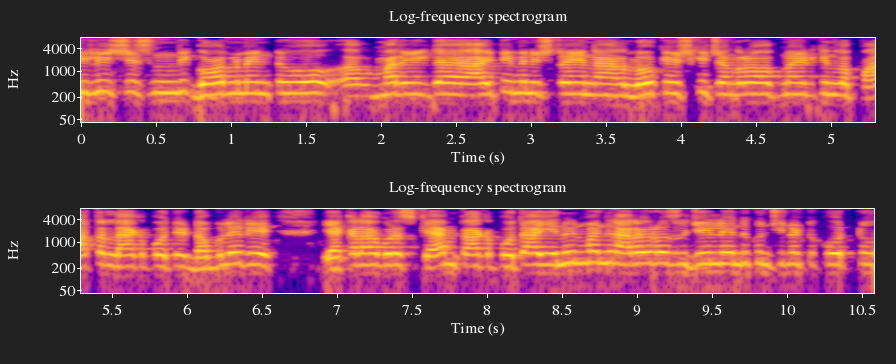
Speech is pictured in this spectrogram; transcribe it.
రిలీజ్ చేసింది గవర్నమెంట్ మరి ఐటీ మినిస్టర్ అయిన లోకేష్కి చంద్రబాబు నాయుడు కింద పాత్ర లేకపోతే డబ్బులే ఎక్కడా కూడా స్కామ్ కాకపోతే ఆ ఎనిమిది మందిని అరవై రోజులు జైల్లో ఎందుకు ఉంచినట్టు కోర్టు?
